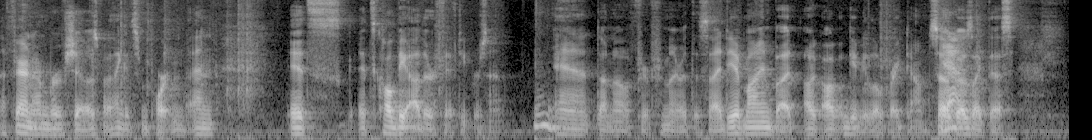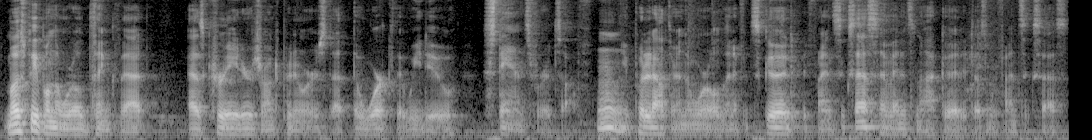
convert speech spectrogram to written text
a fair number of shows, but I think it's important, and it's it's called the other fifty percent. Mm. And don't know if you're familiar with this idea of mine, but I'll, I'll give you a little breakdown. So yeah. it goes like this: Most people in the world think that as creators or entrepreneurs that the work that we do stands for itself. Mm. You put it out there in the world, and if it's good, it finds success, and if it's not good, it doesn't find success.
